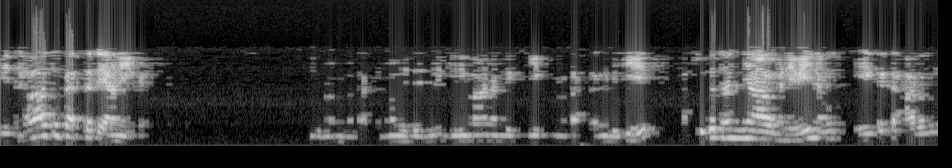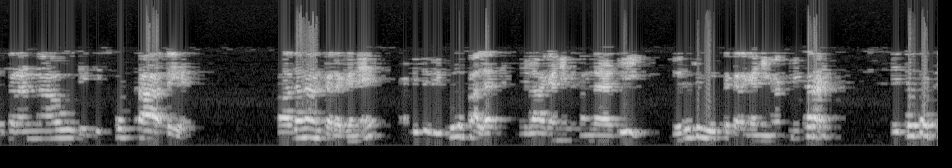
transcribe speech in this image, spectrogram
මේ ධාතු පැත්තට යන එක. මම මතක් කරනවා මේ දෙන්නේ ගිරිමානන්ද කීක් මතක් කරන විදිහේ සුද්ධ සංඥාවම නෙවෙයි නමුත් ඒකට අරමුණු කරන්නා වූ දෙතිස් කොටාටය පදනම් කරගෙන අපිට විපුල ඵල නෙලා ගැනීම සඳහා ඇති විරුද්ධ යුක්ත කර ගැනීමක් මේ කරන්නේ. එතකොට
